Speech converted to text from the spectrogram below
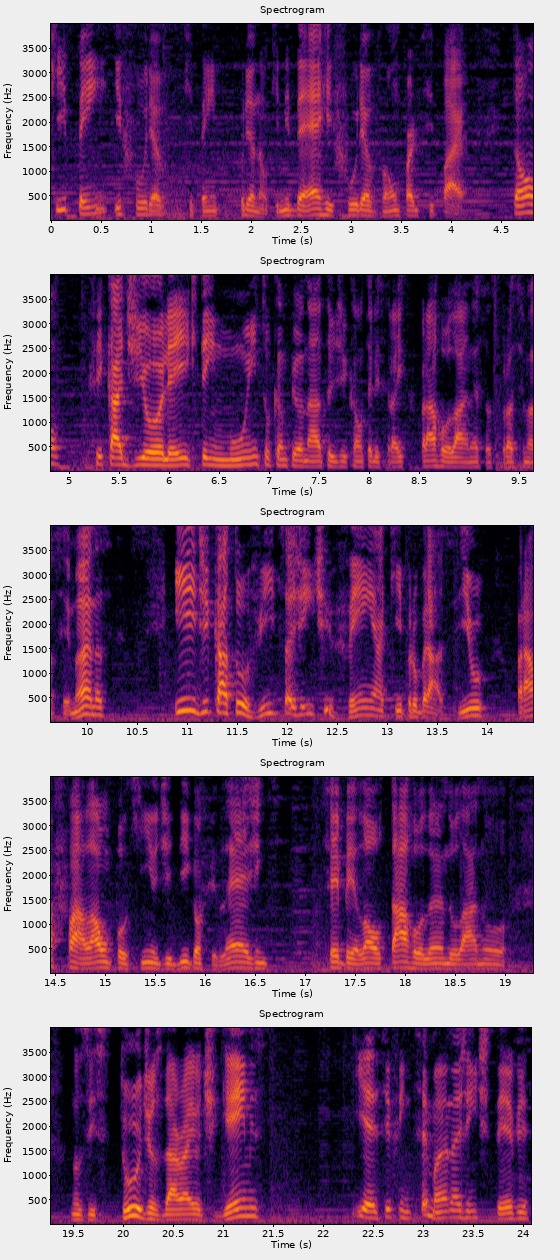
que PEN e Fúria, que PEN, Fúria não, que MBR e Fúria vão participar. Então, ficar de olho aí que tem muito campeonato de Counter-Strike para rolar nessas próximas semanas. E de Katowice a gente vem aqui para o Brasil para falar um pouquinho de League of Legends. CBLOL tá rolando lá no, nos estúdios da Riot Games. E esse fim de semana a gente teve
